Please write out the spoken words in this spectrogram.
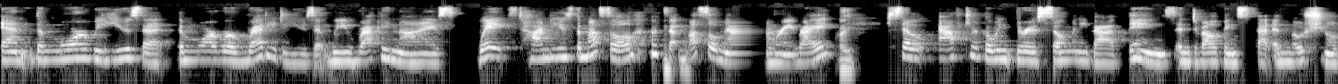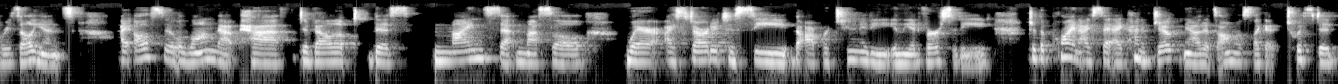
And the more we use it, the more we're ready to use it. We recognize, wait, it's time to use the muscle, that mm-hmm. muscle memory, right? Right. So, after going through so many bad things and developing that emotional resilience, I also, along that path, developed this mindset muscle where I started to see the opportunity in the adversity to the point I say, I kind of joke now that it's almost like a twisted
